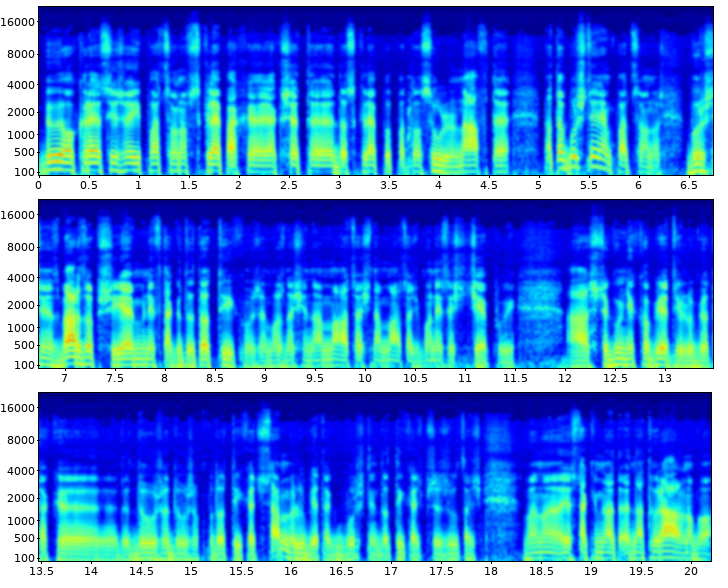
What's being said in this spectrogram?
Były okresy, że i płacono w sklepach, e, jak szedł e, do sklepu po tą sól, naftę, no to bursztynem płacono. Bursztyn jest bardzo przyjemny w tak do dotyku, że można się namacać, namacać, bo on jest ciepły. A szczególnie kobiety lubią tak e, dużo, dużo podotykać. Sam lubię tak bursztyn dotykać, przerzucać, bo ono jest takim nat- naturalne, bo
